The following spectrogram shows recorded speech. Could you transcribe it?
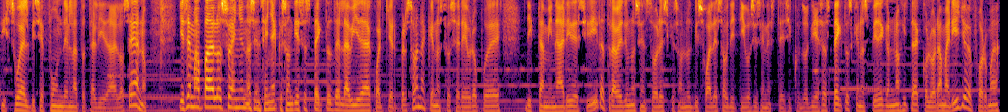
disuelve y se funde en la totalidad del océano. Y ese mapa de los sueños nos enseña que son 10 aspectos de la vida de cualquier persona que nuestro cerebro puede dictaminar y decidir a través de unos sensores que son los visuales, auditivos y sinestésicos. Los 10 aspectos que nos pide que en una hojita de color amarillo de forma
